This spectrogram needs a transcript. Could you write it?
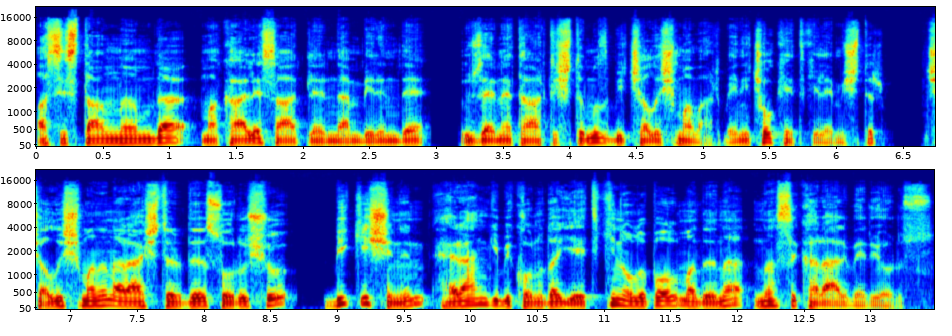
Asistanlığımda makale saatlerinden birinde üzerine tartıştığımız bir çalışma var. Beni çok etkilemiştir. Çalışmanın araştırdığı soru şu, bir kişinin herhangi bir konuda yetkin olup olmadığına nasıl karar veriyoruz?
